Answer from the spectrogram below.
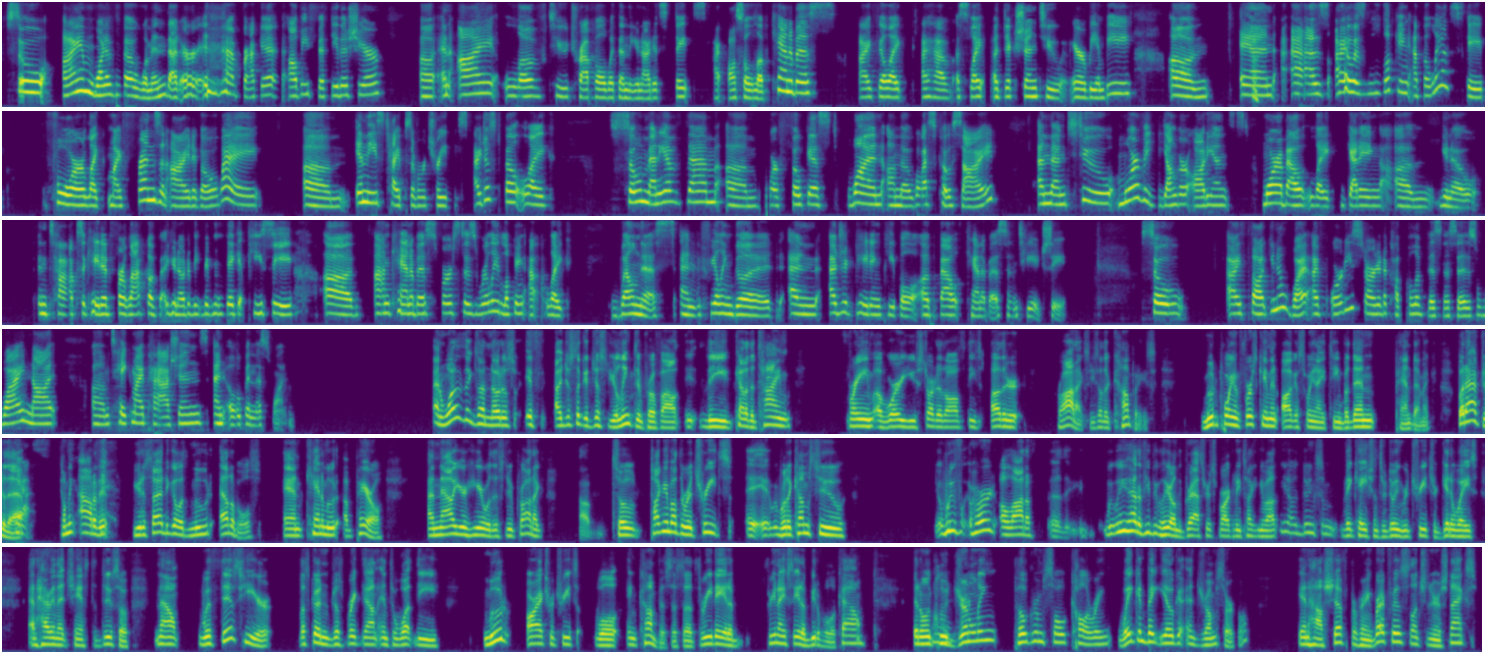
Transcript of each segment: So I am one of the women that are in that bracket. I'll be 50 this year. Uh, and I love to travel within the United States. I also love cannabis. I feel like I have a slight addiction to Airbnb. Um, and as I was looking at the landscape for like my friends and I to go away um, in these types of retreats, I just felt like so many of them um, were focused one on the west coast side and then two more of a younger audience more about like getting um, you know intoxicated for lack of you know to be, make it pc uh, on cannabis versus really looking at like wellness and feeling good and educating people about cannabis and thc so I thought, you know what? I've already started a couple of businesses. Why not um, take my passions and open this one? And one of the things I've noticed, if I just look at just your LinkedIn profile, the kind of the time frame of where you started off these other products, these other companies. Moodporium first came in August 2019, but then pandemic. But after that, yes. coming out of it, you decided to go with Mood Edibles and Cannamood Apparel. And now you're here with this new product. Uh, so, talking about the retreats, it, when it comes to, we've heard a lot of, uh, we, we've had a few people here on the grassroots marketing talking about, you know, doing some vacations or doing retreats or getaways and having that chance to do so. Now, with this here, let's go ahead and just break down into what the Mood RX retreats will encompass. It's a three day at a three night stay at a beautiful locale. It'll include mm. journaling, pilgrim soul coloring, wake and bake yoga, and drum circle. In-house chef preparing breakfast, lunch, dinner, snacks.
